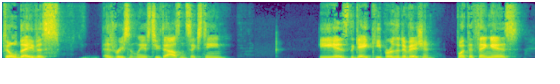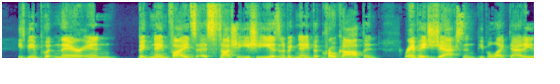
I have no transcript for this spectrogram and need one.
Phil Davis as recently as 2016. He is the gatekeeper of the division. But the thing is, he's being put in there in big name fights. Satoshi Ishii isn't a big name, but Cro Cop and Rampage Jackson, people like that. He,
